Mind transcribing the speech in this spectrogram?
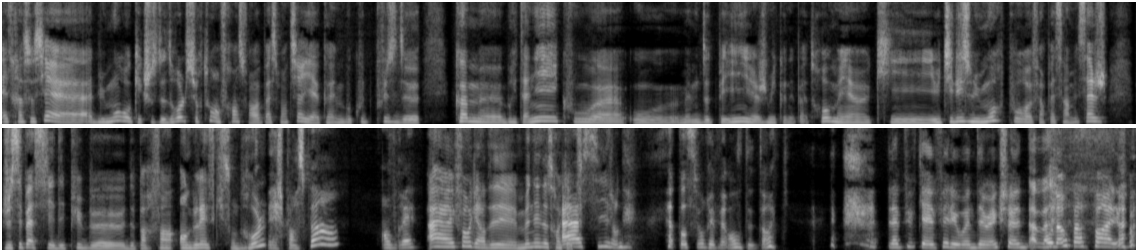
être associées à, de l'humour ou quelque chose de drôle, surtout en France. Enfin, on va pas se mentir, il y a quand même beaucoup de plus de comme euh, britanniques ou, euh, ou même d'autres pays, je m'y connais pas trop, mais euh, qui utilisent l'humour pour faire passer un message. Je sais pas s'il y a des pubs de parfums anglaises qui sont drôles. Mais je pense pas, hein, en vrai. Ah, il faut regarder, mener notre enquête. Ah si, j'en ai. Attention, référence de tank. la pub qu'avait fait les One Direction ah bah. pour leur parfum à l'époque.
